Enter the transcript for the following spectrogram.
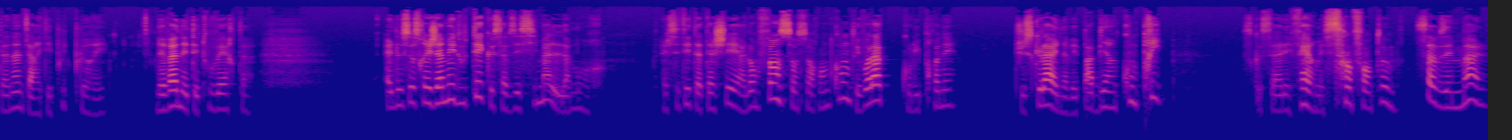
Dana ne s'arrêtait plus de pleurer. Les vannes étaient ouvertes. Elle ne se serait jamais doutée que ça faisait si mal l'amour. Elle s'était attachée à l'enfance sans s'en rendre compte, et voilà qu'on lui prenait. Jusque-là, elle n'avait pas bien compris ce que ça allait faire, mais sans fantôme. Ça faisait mal.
